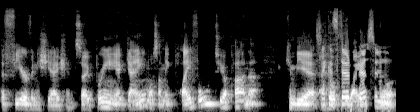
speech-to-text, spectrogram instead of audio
the fear of initiation. So bringing a game or something playful to your partner can be a, it's like a, a third person.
